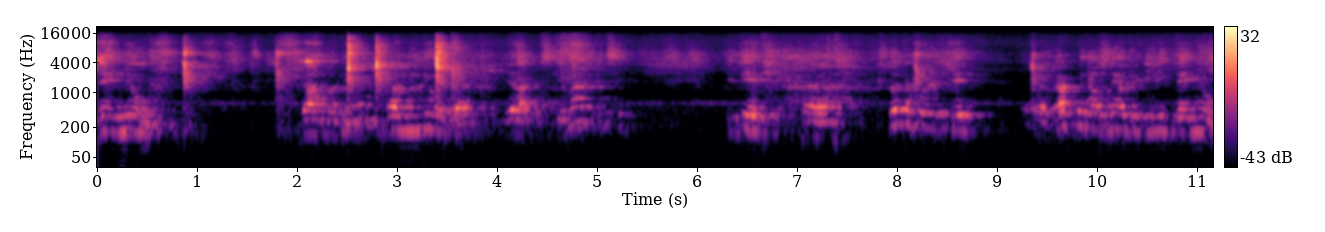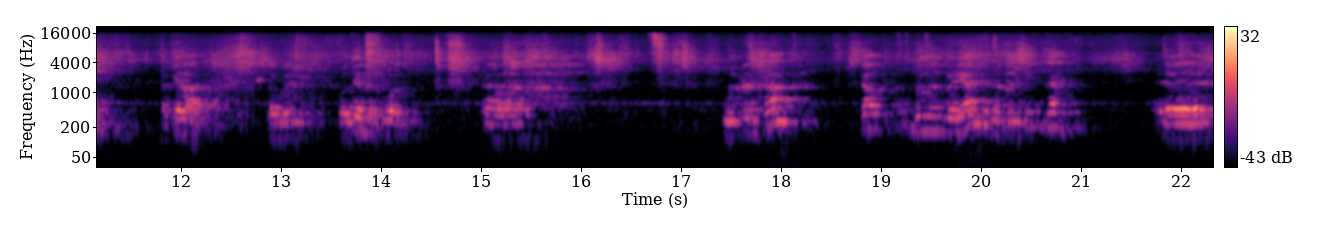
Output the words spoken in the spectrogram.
D ню, гамма ню, гамма ню это ираковские матрицы. Теперь, э, что такое теперь, э, как мы должны определить D ню оператор, чтобы вот этот вот э, Лагранжан стал, был инвариантен относительно э,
